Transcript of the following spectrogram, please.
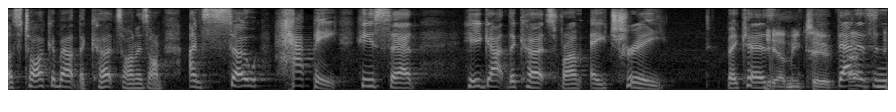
Let's talk about the cuts on his arm. I'm so happy he said he got the cuts from a tree because Yeah, me too. That is Uh, is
